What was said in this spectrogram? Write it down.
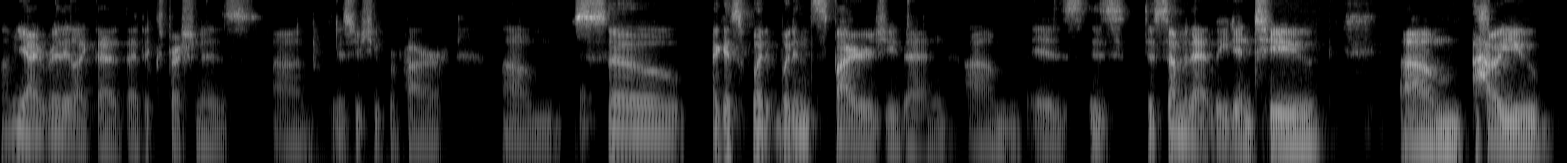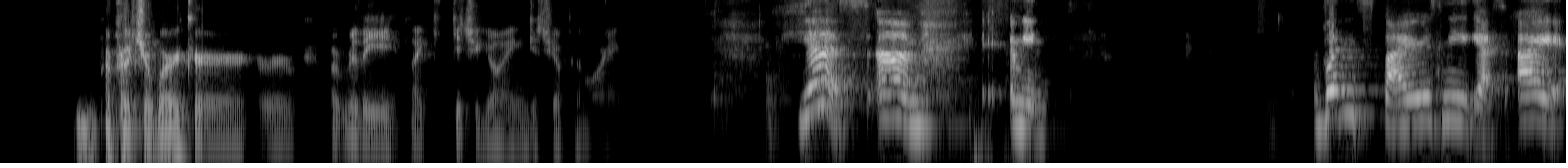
um, yeah, I really like that. That expression is uh, is your superpower. Um, so I guess what what inspires you then um, is is does some of that lead into um, how you approach your work, or or what really like gets you going, gets you up in the morning? Yes, um, I mean what inspires me yes i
